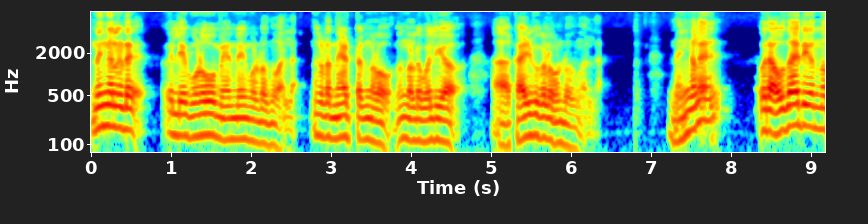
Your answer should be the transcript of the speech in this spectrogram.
നിങ്ങളുടെ വലിയ ഗുണവും മേന്മയും കൊണ്ടൊന്നുമല്ല നിങ്ങളുടെ നേട്ടങ്ങളോ നിങ്ങളുടെ വലിയ കഴിവുകളോ കൊണ്ടൊന്നുമല്ല നിങ്ങളെ ഒരു ഔദാര്യം എന്ന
